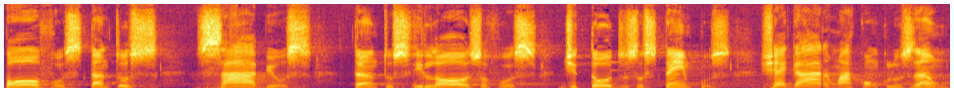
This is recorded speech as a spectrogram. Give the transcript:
povos, tantos sábios, tantos filósofos de todos os tempos chegaram à conclusão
